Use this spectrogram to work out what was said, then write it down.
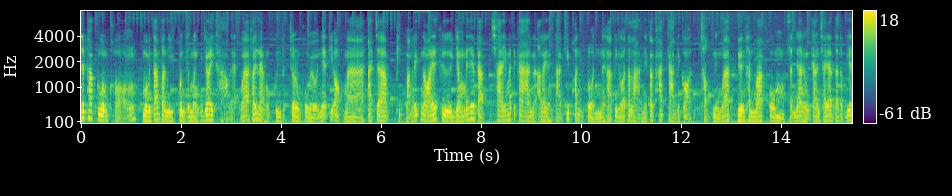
ได้ภาพรวมของโมเมนตัมตอนนี้คนกำลังย่อยข่าวแหละว่าถอยแหลงของคุณเจอร์มโพเวลเนี่ยที่ออกมาอาจจะผิดหวังเล็กน้อยก็คือ ยังไม่ได้แบบใช้มาตรการอะไรต่างๆ ที่ผ่อนปลนนะครับเพียงแต่ว่าตลาดเนี่ยก็คาดการณ์ไปก่อนช็อตหนึ่งว่าเดือนธันวาคม สัญญาณของการใช้อัตราดอกเบี้ย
